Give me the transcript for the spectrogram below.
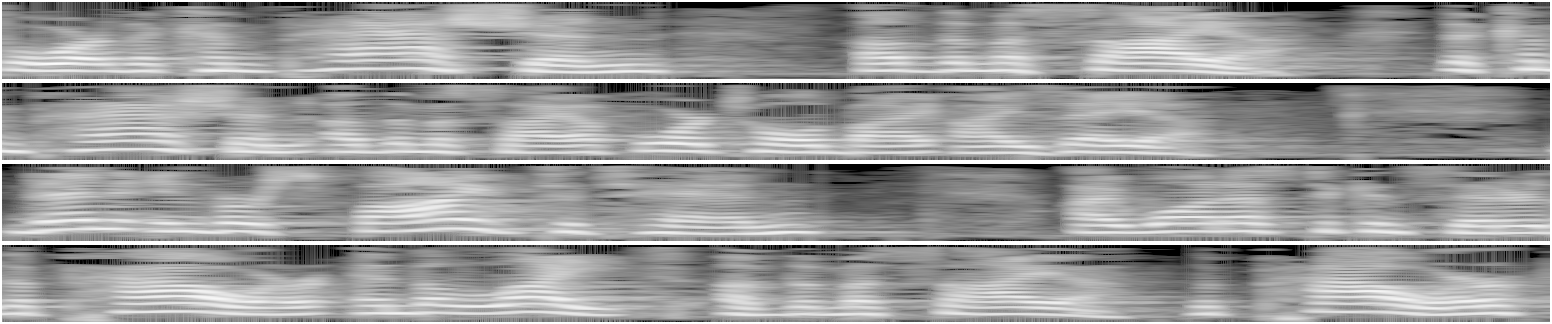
4 the compassion of the Messiah. The compassion of the Messiah foretold by Isaiah. Then in verse 5 to 10, I want us to consider the power and the light of the Messiah. The power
